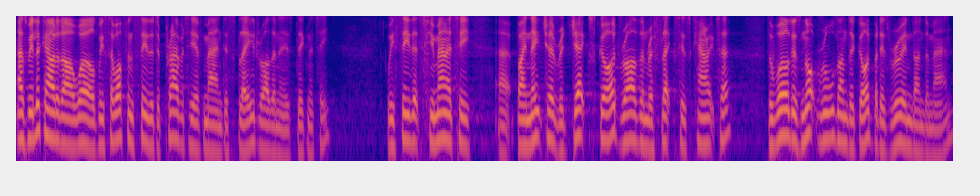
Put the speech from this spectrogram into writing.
As we look out at our world, we so often see the depravity of man displayed rather than his dignity. We see that humanity, uh, by nature, rejects God rather than reflects his character. The world is not ruled under God, but is ruined under man.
